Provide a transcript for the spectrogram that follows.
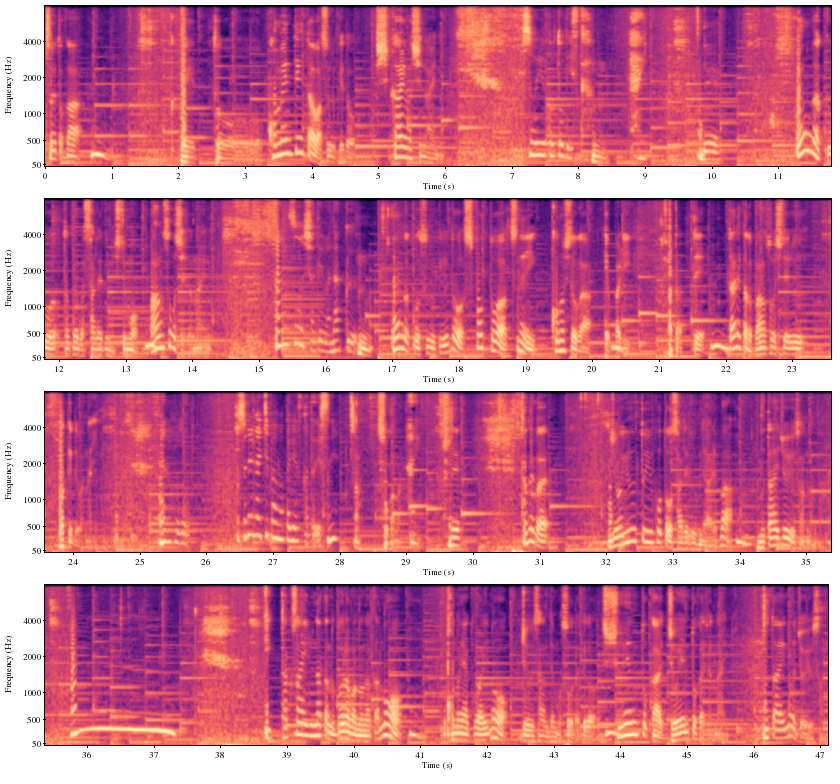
それとか、うん、えーっと、コメンテーターはするけど、司会はしないの。そういうことですか、うん。はい。で、音楽を例えばされるにしても、うん。伴奏者じゃないの。伴奏者ではなく、うん、音楽をするけれど、スポットは常にこの人がやっぱり当たって、うん。誰かの伴奏してるわけではない。なるほど。それが一番わかりやすかったですね。あ、そうかな。はで、例えば、女優ということをされるんであれば、い、うん。舞台女優さんなんだ。たくさんいる中のドラマの中のうん。この役割の女優さんでもそうだけど、主演とか助演とかじゃない舞台の女優さんだ、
